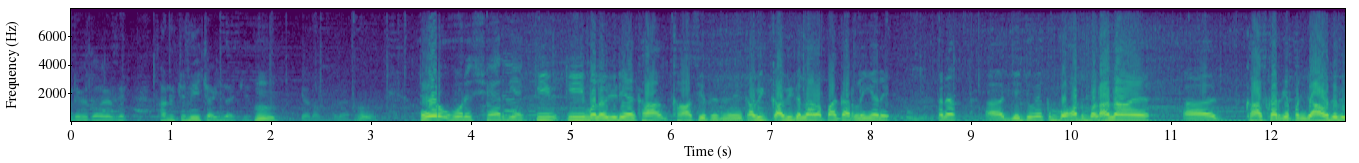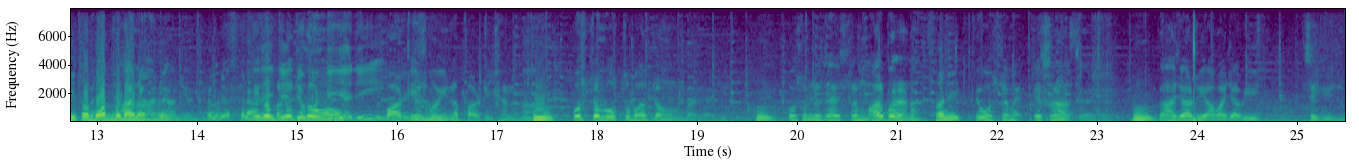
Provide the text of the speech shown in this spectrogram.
ਲਿਖ ਦਿੱਤਾ ਸਾਨੂੰ ਚੰਨੀ ਚਾਹੀਦਾ ਜੀ। ਹੂੰ। ਹੋਰ ਹੋਰ ਇਸ ਸ਼ਹਿਰ ਦੀਆਂ ਕੀ ਕੀ ਮਤਲਬ ਜਿਹੜੀਆਂ ਖਾ- ਖਾਸੀਅਤ ਨੇ ਕਾਫੀ ਕਾਫੀ ਗੱਲਾਂ ਆਪਾਂ ਕਰ ਲਈਆਂ ਨੇ ਹੈਨਾ? ਅ, ਜੇ ਜੋ ਇੱਕ ਬਹੁਤ ਬੜਾ ਨਾਂ ਹੈ ਖਾਸ ਕਰਕੇ ਪੰਜਾਬ ਦੇ ਵਿੱਚ ਤਾਂ ਬਹੁਤ ਵੱਡਾ ਨਾਂ ਹੈ ਹਾਂਜੀ ਹਾਂਜੀ ਇਹ ਤਾਂ ਬੰਦੇ ਜੋ ਮੰਡੀ ਹੈ ਜੀ ਪਾਰਟੀਆਂ ਹੋਈ ਨਾ ਪਾਰਟੀਸ਼ਨ ਉਸ ਟਾਈਮ ਉਸ ਤੋਂ ਬਾਅਦ ਡਾਊਨ ਹੁੰਦਾ ਰਿਹਾ ਜੀ। ਹੂੰ। ਉਸ ਟਾਈਮ ਜਦੋਂ ਇਸ ਤਰ੍ਹਾਂ ਮਾਲ ਪਰ ਹੈ ਨਾ ਹਾਂਜੀ। ਇਹ ਉਸ ਟਾਈਮ ਇਸ ਤਰ੍ਹਾਂ ਸੀਗਾ ਜੀ। ਹੂੰ। 10000 ਦੀ ਆਵਾਜਾਈ ਸੀਗੀ ਜੀ।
